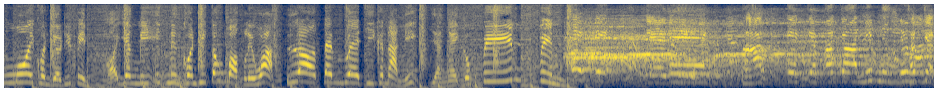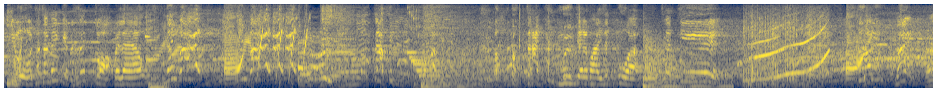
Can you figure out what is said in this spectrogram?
โม้ยคนเดียวที่ฟิน เพราะยังมีอีกหนึ่งคนที่ต้องบอกเลยว่าหล่อเต็มเวทีขนาดนี้ ยังไงก็ฟิน ฟิน เอกเอกเอกเอกฮะเอกเก็บอาการนิดนึงได้ไหมฉันเก็บอยู่ถ้าฉันไม่เก็บฉันเกาะไปแล้วงั้นไปตกใจตกใจมือแกไวฉันกลัวเจ๊จี้ไม่ ไม่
